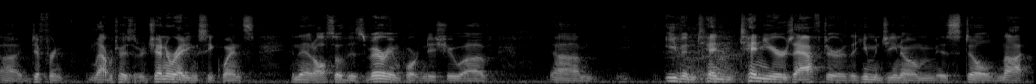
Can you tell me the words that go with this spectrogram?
uh, different laboratories that are generating sequence, and then also this very important issue of um, even 10, 10 years after the human genome is still not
